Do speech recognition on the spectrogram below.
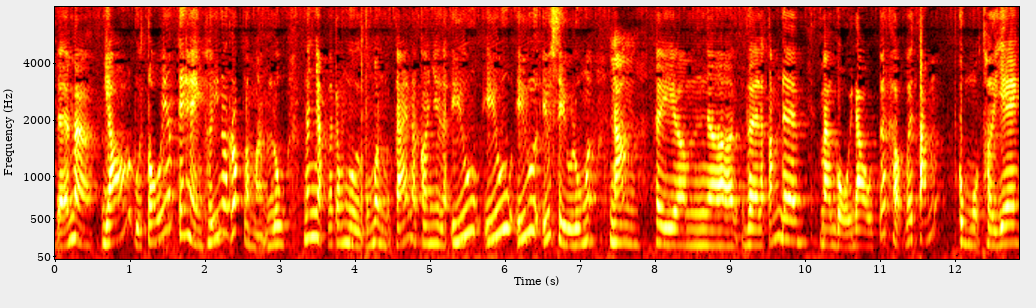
Để mà gió buổi tối á, cái hàng khí nó rất là mạnh luôn. Nó nhập vào trong người của mình một cái là coi như là yếu yếu yếu yếu xìu luôn á. Đó. đó thì um, về là tắm đêm mà gội đầu kết hợp với tắm cùng một thời gian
